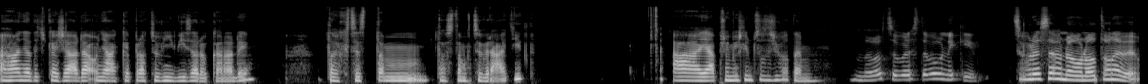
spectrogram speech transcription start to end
A Háňa teďka žádá o nějaké pracovní víza do Kanady, tak chce tam, ta se tam chce vrátit. A já přemýšlím, co s životem. No, co bude s tebou, Niky? Co bude se mnou, no, to nevím.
